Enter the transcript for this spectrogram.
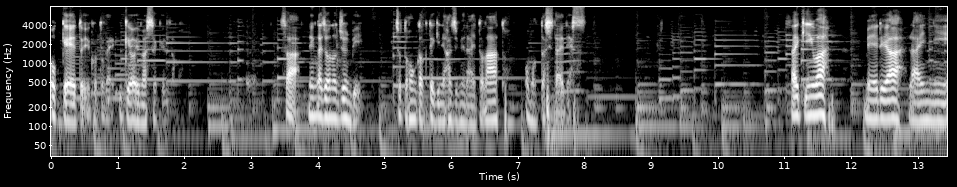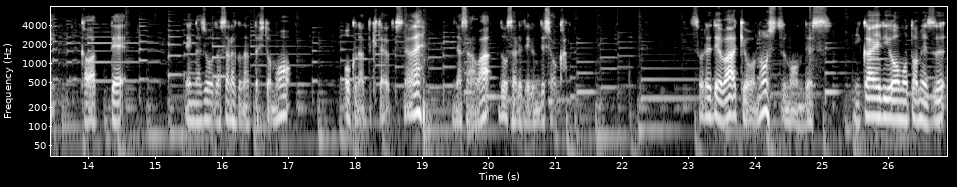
OK ということで請け負いましたけれども。さあ、年賀状の準備、ちょっと本格的に始めないとなと思った次第です。最近はメールや LINE に代わって年賀状を出さなくなった人も多くなってきたようですね。皆さんはどうされているんでしょうかそれでは今日の質問です。見返りを求めず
